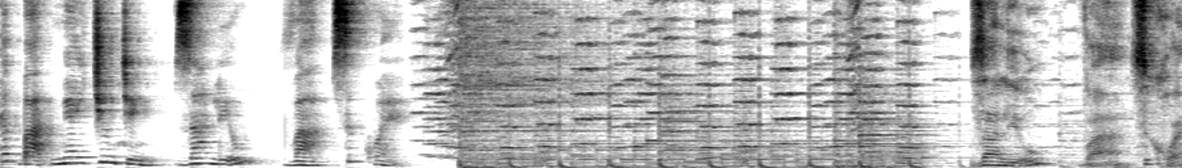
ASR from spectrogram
các bạn nghe chương trình Gia Liễu và Sức Khỏe. Gia Liễu và Sức Khỏe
